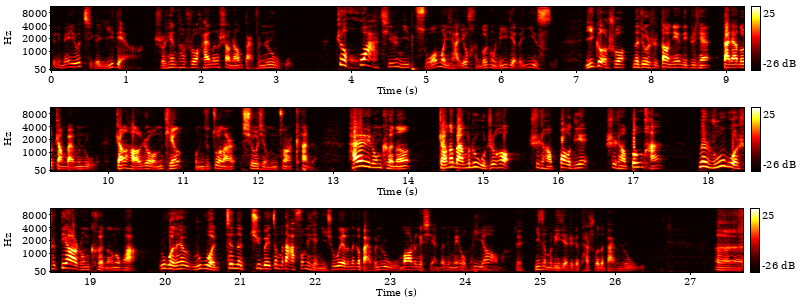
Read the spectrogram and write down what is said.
这里面有几个疑点啊。首先，他说还能上涨百分之五，这话其实你琢磨一下，有很多种理解的意思。 一个说，那就是到年底之前大家都涨百分之五，涨好了之后我们停，我们就坐那儿休息，我们就坐那儿看着。还有一种可能，涨到百分之五之后，市场暴跌，市场崩盘。那如果是第二种可能的话，如果它如果真的具备这么大风险，你去为了那个百分之五冒这个险，那就没有必要嘛。对你怎么理解这个他说的百分之五？呃，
